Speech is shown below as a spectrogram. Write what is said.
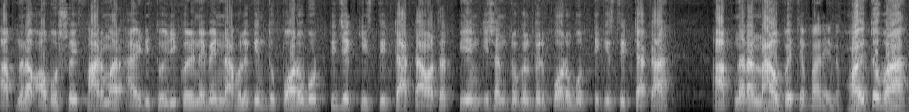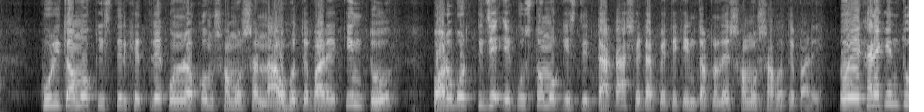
আপনারা অবশ্যই ফার্মার আইডি তৈরি করে নেবেন, না হলে কিন্তু পরবর্তী যে কিস্তির টাকা, অর্থাৎ পিএম কিষাণ প্রকল্পের পরবর্তী কিস্তির টাকা আপনারা নাও পেতে পারেন। হয়তোবা কুড়িতম কিস্তির ক্ষেত্রে কোনো রকম সমস্যা নাও হতে পারে, কিন্তু পরবর্তী যে একুশতম কিস্তির টাকা, সেটা পেতে কিন্তু আপনাদের সমস্যা হতে পারে। তো এখানে কিন্তু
